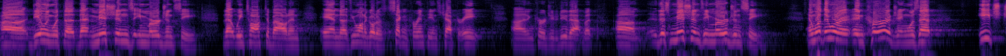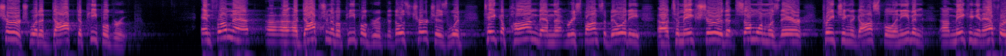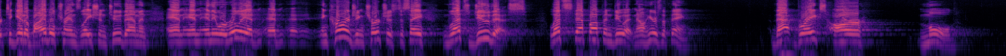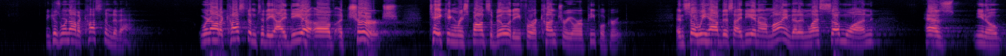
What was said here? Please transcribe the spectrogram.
uh, dealing with the, that missions emergency that we talked about. And, and uh, if you want to go to 2 Corinthians chapter 8, uh, I'd encourage you to do that. But um, this missions emergency. And what they were encouraging was that each church would adopt a people group. And from that uh, uh, adoption of a people group, that those churches would take upon them the responsibility uh, to make sure that someone was there preaching the gospel and even uh, making an effort to get a Bible translation to them. And, and, and, and they were really ad, ad, uh, encouraging churches to say, let's do this. Let's step up and do it. Now, here's the thing that breaks our mold because we're not accustomed to that. We're not accustomed to the idea of a church taking responsibility for a country or a people group. And so we have this idea in our mind that unless someone has, you know,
